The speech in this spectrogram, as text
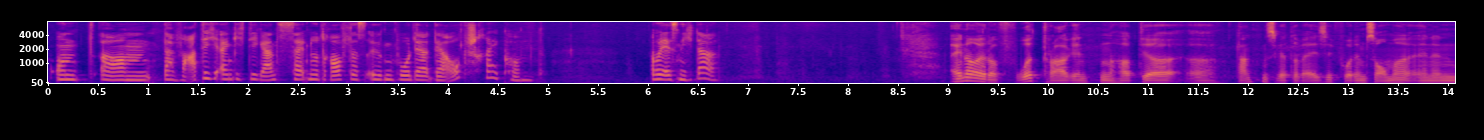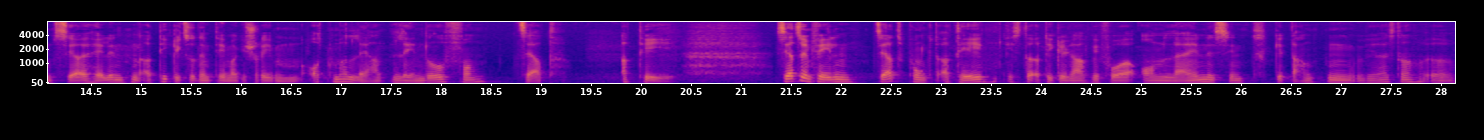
Und ähm, da warte ich eigentlich die ganze Zeit nur drauf, dass irgendwo der, der Aufschrei kommt. Aber er ist nicht da. Einer eurer Vortragenden hat ja äh, dankenswerterweise vor dem Sommer einen sehr erhellenden Artikel zu dem Thema geschrieben. Ottmar Lendl von ZERT.at. Sehr zu empfehlen, zert.at ist der Artikel nach wie vor online. Es sind Gedanken, wie heißt er?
